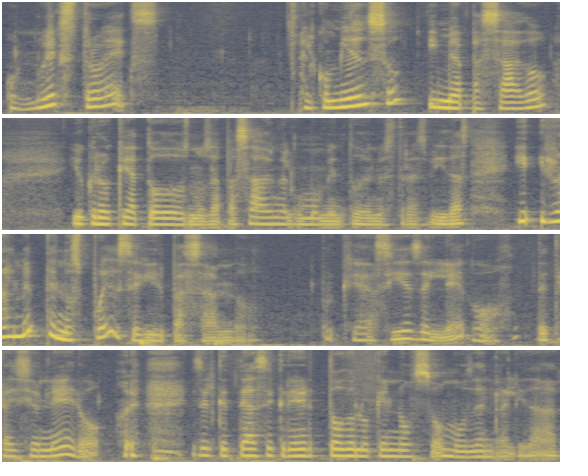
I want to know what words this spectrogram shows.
o nuestro ex al comienzo y me ha pasado. Yo creo que a todos nos ha pasado en algún momento de nuestras vidas y, realmente nos puede seguir pasando, porque así es el ego de traicionero, es el que te hace creer todo lo que no somos en realidad.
